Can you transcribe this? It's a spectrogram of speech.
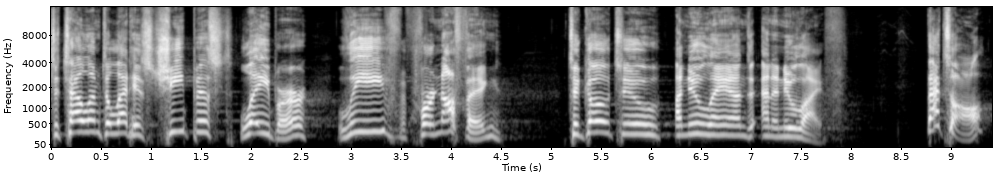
to tell him to let his cheapest labor leave for nothing to go to a new land and a new life. That's all.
